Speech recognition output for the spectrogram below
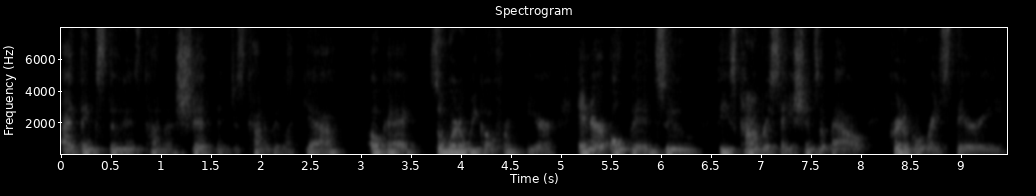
I think students kind of shift and just kind of be like, yeah, okay, so where do we go from here? And they're open to these conversations about critical race theory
